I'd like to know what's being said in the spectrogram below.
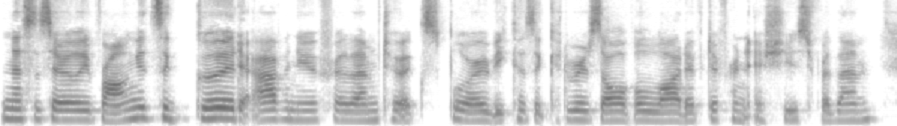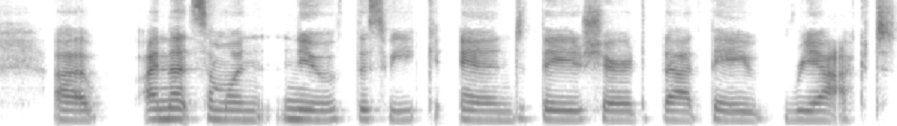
necessarily wrong. It's a good avenue for them to explore because it could resolve a lot of different issues for them. Uh, I met someone new this week, and they shared that they react,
